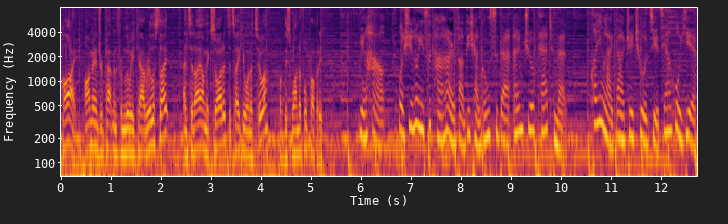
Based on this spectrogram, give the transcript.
Hi, I'm Andrew Patman from Louis Carr Real Estate, and today I'm excited to take you on a tour of this wonderful property. 您好，我是路易斯卡尔房地产公司的 Andrew Patman，欢迎来到这处绝佳物业。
